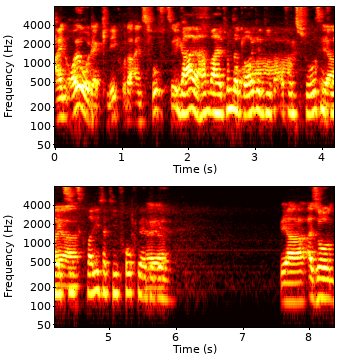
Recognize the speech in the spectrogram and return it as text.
1 Euro der Klick oder 1,50. Egal, da haben wir halt 100 Leute, die auf uns stoßen. Ja, Vielleicht ja. sind es qualitativ hochwertige. Ja, Ja, also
